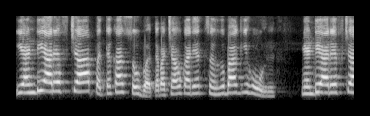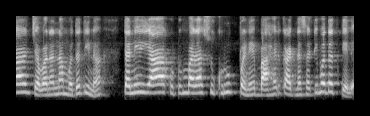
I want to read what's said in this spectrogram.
एनडीआरएफच्या पथकासोबत बचाव कार्यात सहभागी होऊन एनडीआरएफच्या जवानांना मदतीनं त्यांनी या कुटुंबाला सुखरूपपणे बाहेर काढण्यासाठी मदत केली.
